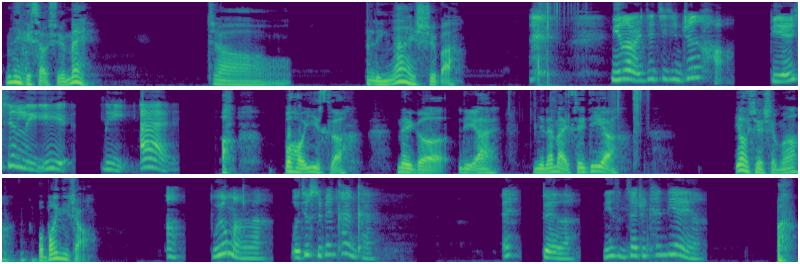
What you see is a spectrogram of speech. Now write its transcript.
那个小学妹，叫林爱是吧？您老人家记性真好。别人姓李，李爱。啊，不好意思啊，那个李爱，你来买 CD 啊？要选什么？我帮你找。啊，不用忙了，我就随便看看。哎，对了，你怎么在这看店呀？啊，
